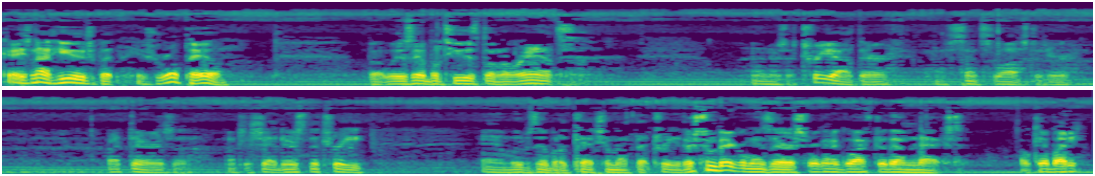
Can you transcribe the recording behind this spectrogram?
Okay, he's not huge, but he's real pale. But we was able to use the Lowrance. And there's a tree out there. I've since lost it here. Right there is a bunch of shed. There's the tree. And we was able to catch him off that tree. There's some bigger ones there, so we're going to go after them next. Okay, buddy?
